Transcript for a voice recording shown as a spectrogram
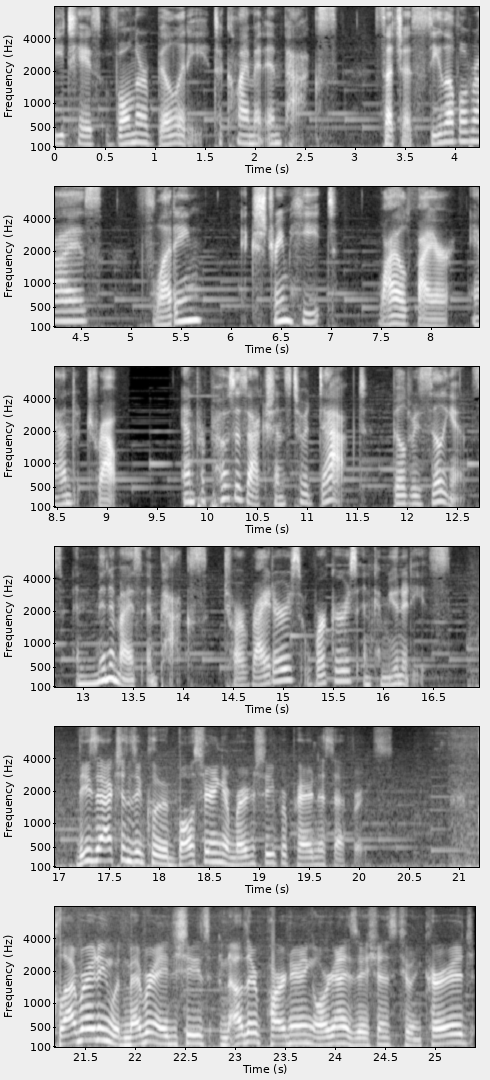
VTA's vulnerability to climate impacts, such as sea level rise, flooding, extreme heat, wildfire, and drought and proposes actions to adapt, build resilience, and minimize impacts to our riders, workers, and communities. These actions include bolstering emergency preparedness efforts, collaborating with member agencies and other partnering organizations to encourage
